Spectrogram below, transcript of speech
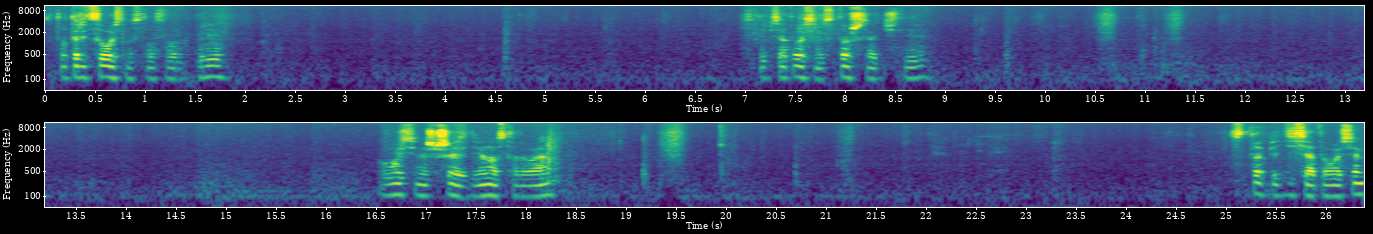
Сто тридцать восемь, сто сорок три. Сто пятьдесят восемь, сто шестьдесят четыре. Восемьдесят шесть, девяносто два. Сто пятьдесят восемь.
